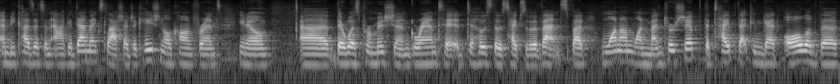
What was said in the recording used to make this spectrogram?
And because it's an academic slash educational conference, you know, uh, there was permission granted to host those types of events. But one on one mentorship, the type that can get all of the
